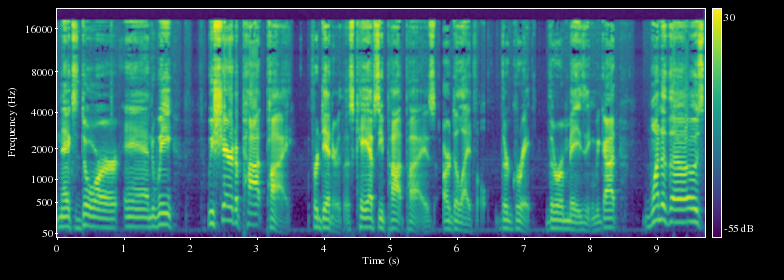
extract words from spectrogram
next door and we we shared a pot pie for dinner. Those KFC pot pies are delightful. They're great. They're amazing. We got one of those,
